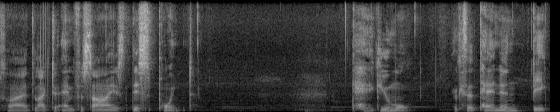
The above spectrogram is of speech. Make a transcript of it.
So I'd like to emphasize this point. 대규모. 여기서 대는 big.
